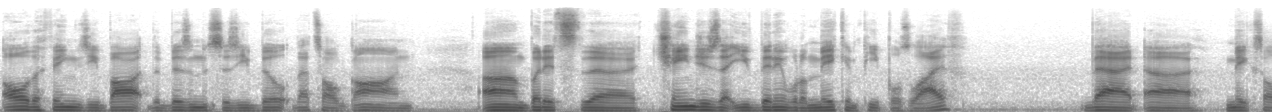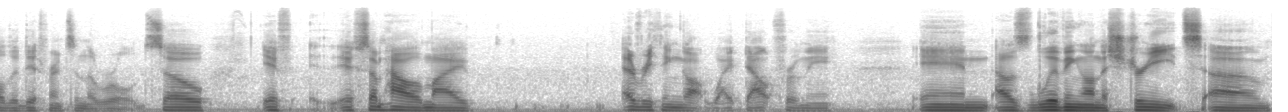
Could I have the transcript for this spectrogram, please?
all the things you bought, the businesses you built, that's all gone. Um, but it's the changes that you've been able to make in people's life that uh, makes all the difference in the world. So if if somehow my everything got wiped out from me and I was living on the streets, um,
